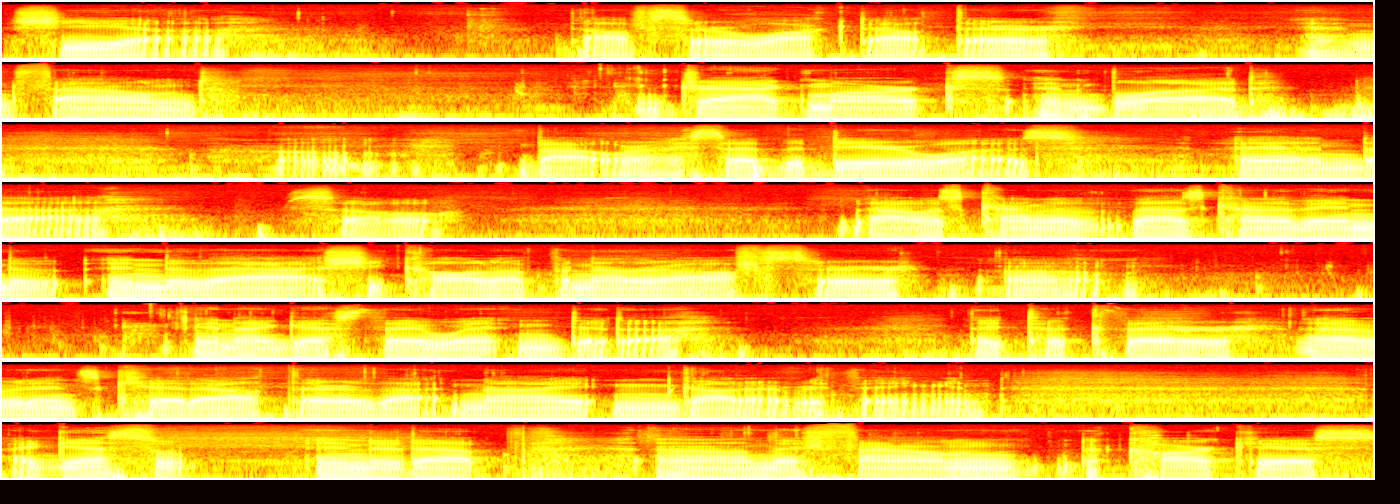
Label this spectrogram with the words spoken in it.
she, uh, the officer, walked out there and found drag marks and blood um, about where I said the deer was, and uh, so that was kind of that was kind of the end of end of that. She called up another officer. Um, and I guess they went and did a they took their evidence kit out there that night and got everything and I guess ended up um, they found the carcass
